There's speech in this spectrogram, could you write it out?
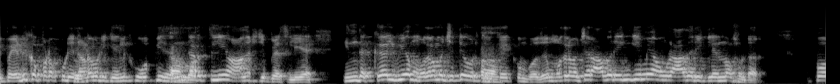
இப்ப எடுக்கப்படக்கூடிய நடவடிக்கைகளுக்கு ஓபிஎஸ் எந்த இடத்துலயும் ஆதரிச்சு பேசலையே. இந்த கேள்வியை முதலமைச்சர்கிட்ட ஒருத்தர் கேட்கும் போது முதலமைச்சர் அவர் எங்கேயுமே அவங்களை ஆதரிக்கலன்னு தான் சொல்றாரு. இப்போ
